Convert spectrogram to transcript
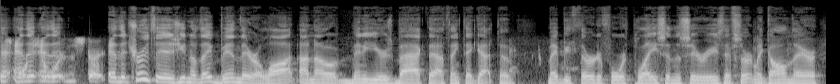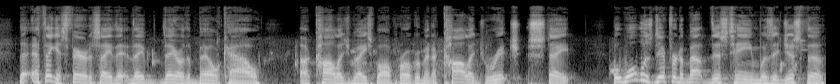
and the, and, the, and the, truth is, you know, they've been there a lot. I know many years back that I think they got to maybe third or fourth place in the series. They've certainly gone there. I think it's fair to say that they they are the bell cow uh, college baseball program in a college-rich state. But what was different about this team? Was it just the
